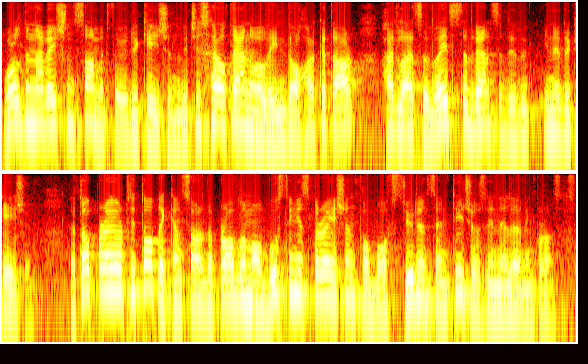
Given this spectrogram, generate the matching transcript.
World Innovation Summit for Education, which is held annually in Doha, Qatar, highlights the latest advances in education. The top priority topic concerns the problem of boosting inspiration for both students and teachers in the learning process.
